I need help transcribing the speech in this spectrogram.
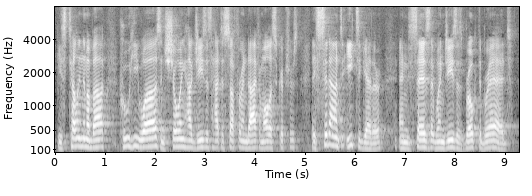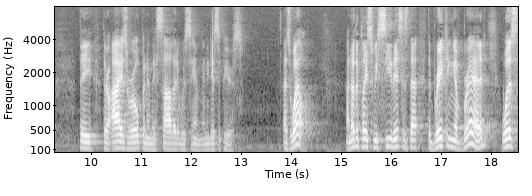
He's telling them about who he was and showing how Jesus had to suffer and die from all the scriptures. They sit down to eat together, and says that when Jesus broke the bread, they, their eyes were open and they saw that it was him, and he disappears as well. Another place we see this is that the breaking of bread was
